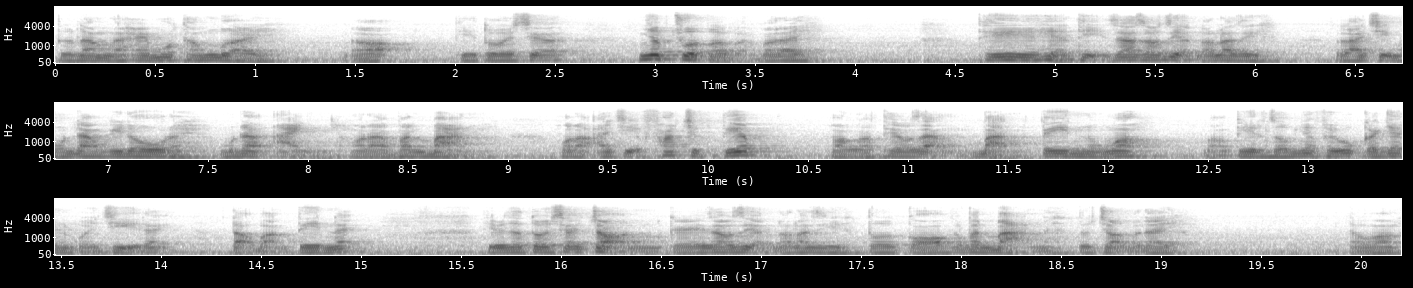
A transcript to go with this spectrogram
Thứ năm ngày 21 tháng 10 đó, thì tôi sẽ nhấp chuột vào vào đây. Thì hiển thị ra giao diện đó là gì? Là anh chị muốn đăng video này, muốn đăng ảnh, hoặc là văn bản, hoặc là anh chị phát trực tiếp, hoặc là theo dạng bản tin đúng không? Bản tin giống như Facebook cá nhân của anh chị đấy, tạo bản tin đấy. Thì bây giờ tôi sẽ chọn cái giao diện đó là gì? Tôi có cái văn bản này, tôi chọn vào đây. Đúng không?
